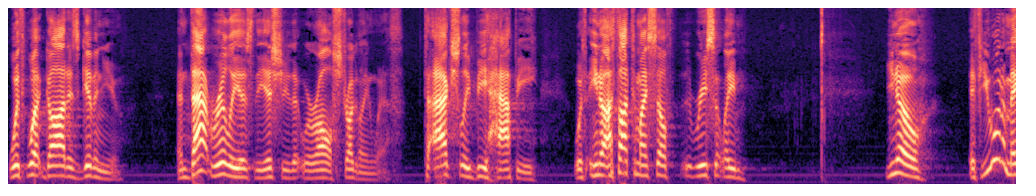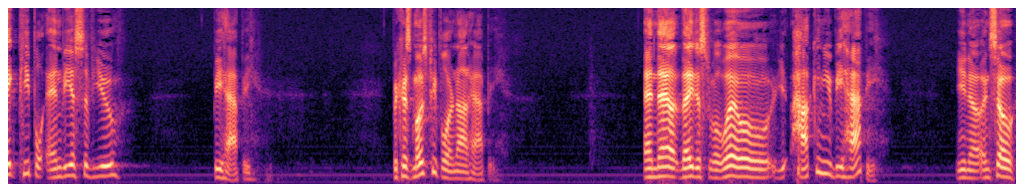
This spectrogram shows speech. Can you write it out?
with what God has given you. And that really is the issue that we're all struggling with. To actually be happy with, you know, I thought to myself recently, you know, if you want to make people envious of you, be happy. Because most people are not happy. And they, they just, well, whoa, how can you be happy? You know, and so,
